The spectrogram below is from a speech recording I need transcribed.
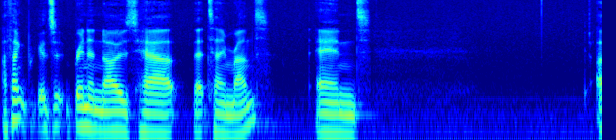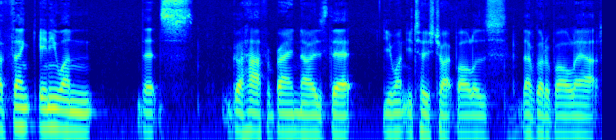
I think it's, Brendon knows how that team runs, and I think anyone that's got half a brain knows that you want your two strike bowlers, they've got to bowl out.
